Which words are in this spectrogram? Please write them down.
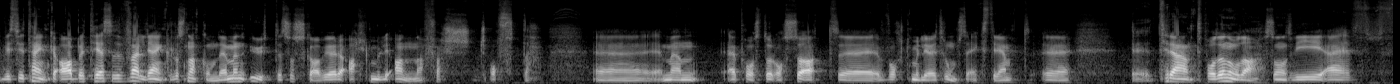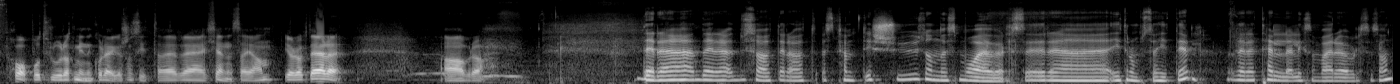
hvis vi tenker ABT, så er det veldig enkelt å snakke om det, men ute så skal vi gjøre alt mulig annet først. Ofte. Men jeg påstår også at vårt miljø i Tromsø er ekstremt trent på det nå. da, sånn at vi, Jeg håper og tror at mine kolleger som sitter her, eh, kjenner seg igjen. Gjør dere det, eller? Ja, bra. Dere, dere, du sa at dere har hatt 57 sånne småøvelser eh, i Tromsø hittil. Dere teller liksom hver øvelse sånn?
